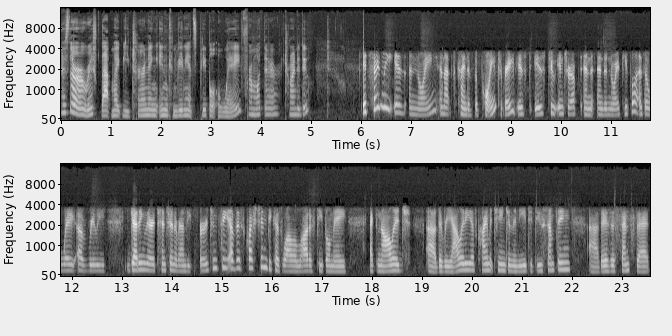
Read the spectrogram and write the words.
Is there a risk that might be turning inconvenienced people away from what they're trying to do? It certainly is annoying, and that's kind of the point, right? Is is to interrupt and, and annoy people as a way of really getting their attention around the urgency of this question. Because while a lot of people may acknowledge uh, the reality of climate change and the need to do something, uh, there's a sense that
